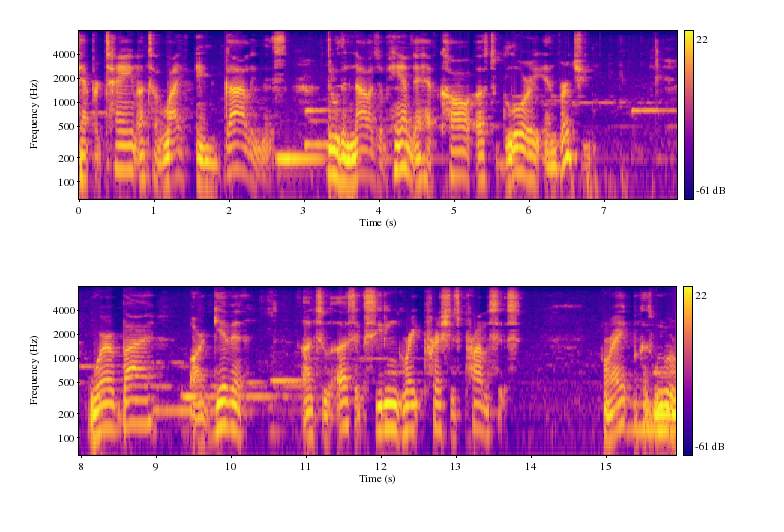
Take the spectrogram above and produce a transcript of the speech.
that pertain unto life and godliness through the knowledge of him that hath called us to glory and virtue, whereby are given unto us exceeding great precious promises. Right? Because we were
